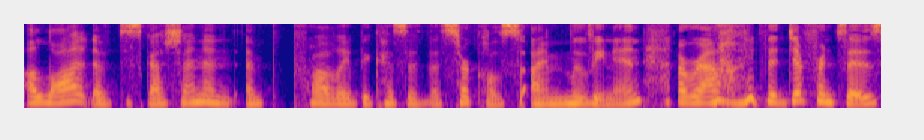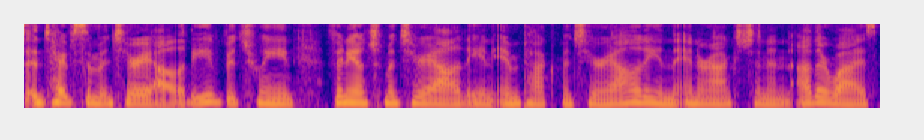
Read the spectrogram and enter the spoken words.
a lot of discussion and, and probably because of the circles I'm moving in around the differences and types of materiality between financial materiality and impact materiality and the interaction and otherwise.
